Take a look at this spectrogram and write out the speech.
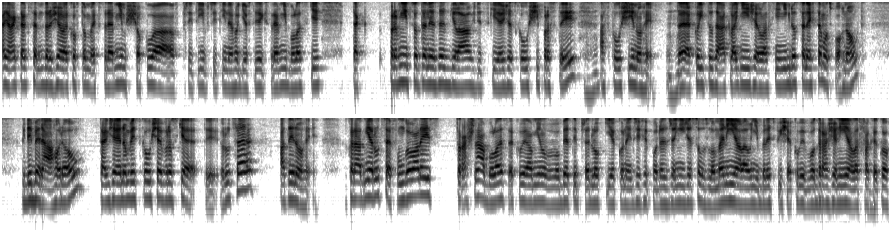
a nějak tak jsem držel jako v tom extrémním šoku a při té při nehodě, v té extrémní bolesti, tak první, co ten jezdec dělá vždycky je, že zkouší prsty uh-huh. a zkouší nohy. Uh-huh. To je jako to základní, že vlastně nikdo se nechce moc pohnout, kdyby náhodou, takže jenom vyzkouše prostě ty ruce a ty nohy. Akorát mě ruce fungovaly, strašná bolest, jako já měl v obě ty předloktí jako nejdřív i podezření, že jsou zlomený, ale oni byli spíš jakoby odražený, ale fakt jako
